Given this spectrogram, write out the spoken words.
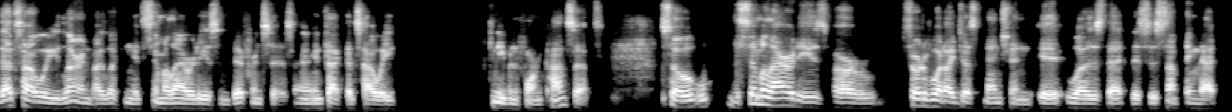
that's how we learn by looking at similarities and differences. And in fact that's how we can even form concepts. So the similarities are sort of what i just mentioned. It was that this is something that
